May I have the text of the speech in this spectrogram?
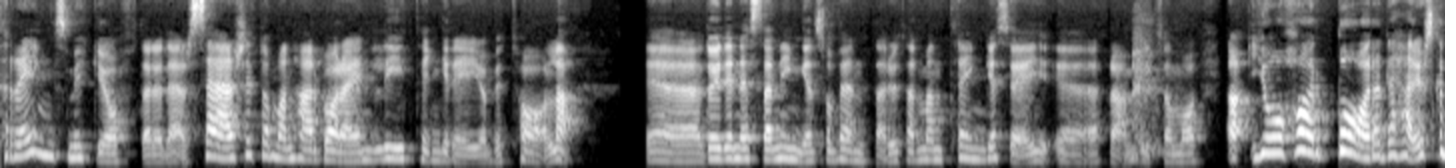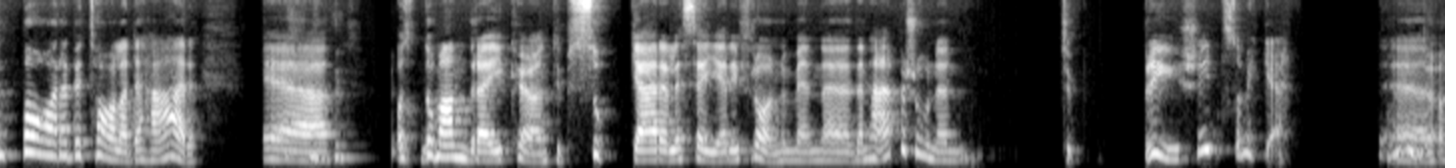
trängs mycket oftare där, särskilt om man har bara en liten grej att betala. Eh, då är det nästan ingen som väntar utan man tränger sig eh, fram liksom och ja, jag har bara det här, jag ska bara betala det här. Eh, och de andra i kön typ suckar eller säger ifrån men eh, den här personen typ bryr sig inte så mycket. Eh.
